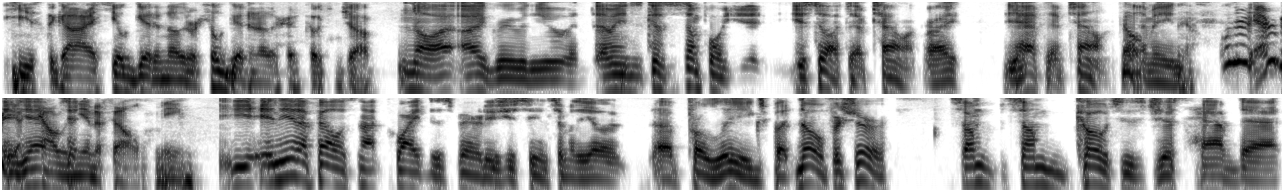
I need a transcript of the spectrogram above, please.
he's the guy. He'll get another, he'll get another head coaching job. No, I, I agree with you. I mean, because at some point you, you still have to have talent, right? You have to have talent. No, I mean, yeah. well, everybody has talent to, in the NFL. I mean, in the NFL, it's not quite disparity as you see in some of the other uh, pro leagues, but no, for sure, some some coaches just have that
